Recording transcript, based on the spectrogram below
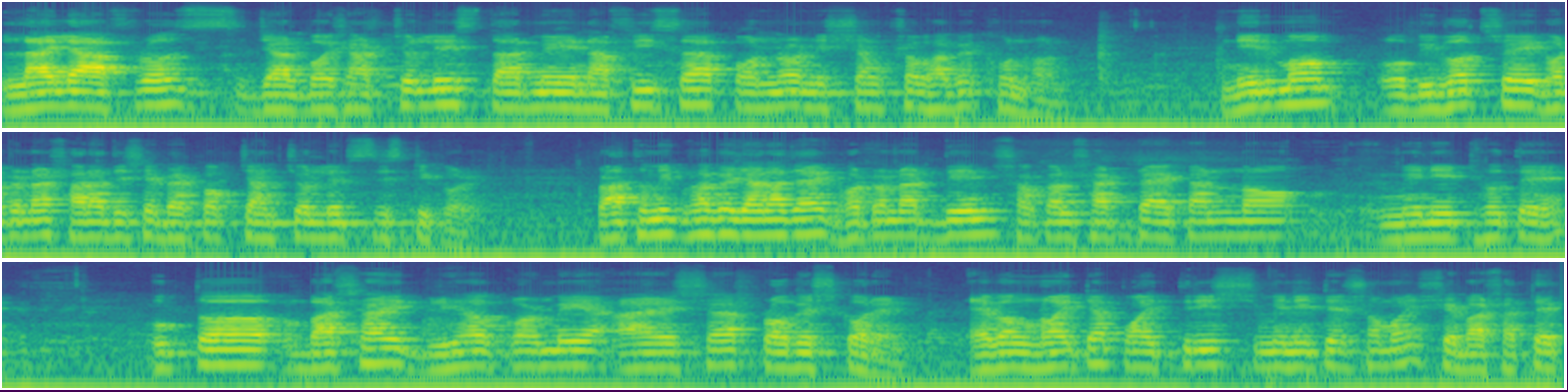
লাইলা আফরোজ, যার বয়স আটচল্লিশ, তার মেয়ে নাফিসা পনেরো নৃশংসভাবে খুন হন। নির্মম ও বিভৎস এই ঘটনা সারা দেশে ব্যাপক চাঞ্চল্যের সৃষ্টি করে। প্রাথমিকভাবে জানা যায়, ঘটনার দিন সকাল সাতটা একান্ন মিনিট হতে উক্ত বাসায় গৃহকর্মী আয়েশা প্রবেশ করেন এবং নয়টা পঁয়ত্রিশ মিনিটের সময় সে বাসা ত্যাগ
